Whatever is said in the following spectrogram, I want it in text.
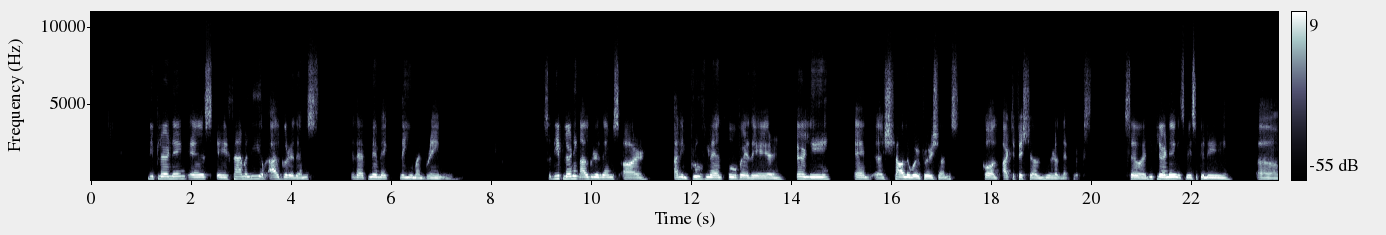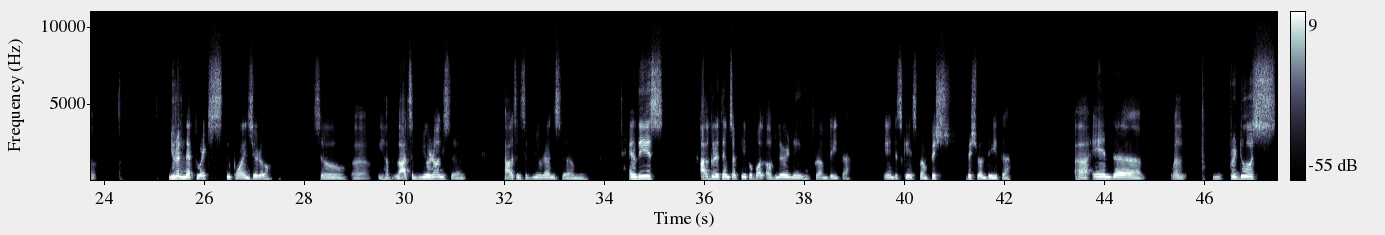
Deep learning is a family of algorithms that mimic the human brain. So deep learning algorithms are an improvement over their early and uh, shallower versions called artificial neural networks. So deep learning is basically uh, neural networks 2.0. So uh, you have lots of neurons, uh, thousands of neurons, um, and these algorithms are capable of learning from data, in this case from fish visual data, uh, and uh, well, produce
